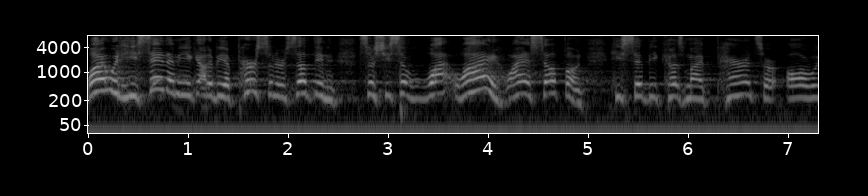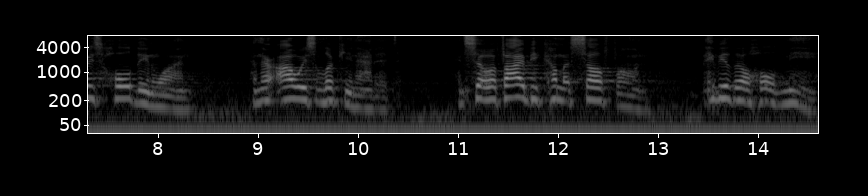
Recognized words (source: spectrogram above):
Why would he say that? I mean, you got to be a person or something. So she said, why, why? Why a cell phone? He said, Because my parents are always holding one and they're always looking at it. And so if I become a cell phone, maybe they'll hold me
